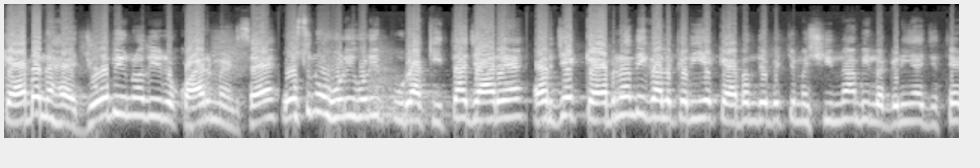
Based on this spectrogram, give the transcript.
ਕੈਬਨ ਹੈ, ਜੋ ਵੀ ਉਹਨਾਂ ਦੀ ਰਿਕੁਆਇਰਮੈਂਟਸ ਹੈ, ਉਸ ਨੂੰ ਹੌਲੀ ਹੌਲੀ ਪੂਰਾ ਕੀਤਾ ਜਾ ਰਿਹਾ ਹੈ। ਔਰ ਜੇ ਕੈਬਨਾਂ ਦੀ ਗੱਲ ਕਰੀਏ, ਕੈਬਨ ਦੇ ਵਿੱਚ ਮਸ਼ੀਨਾਂ ਵੀ ਲੱਗਣੀਆਂ ਜਿੱਥੇ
